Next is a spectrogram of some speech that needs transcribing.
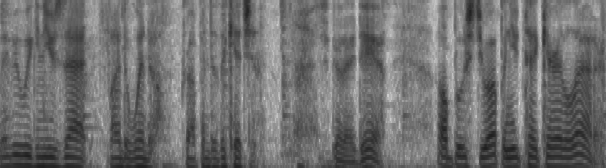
Maybe we can use that, find a window, drop into the kitchen. That's a good idea. I'll boost you up and you take care of the ladder.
